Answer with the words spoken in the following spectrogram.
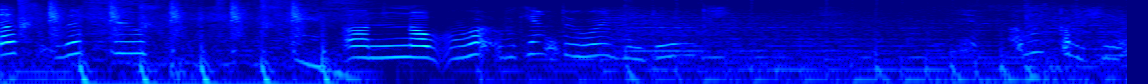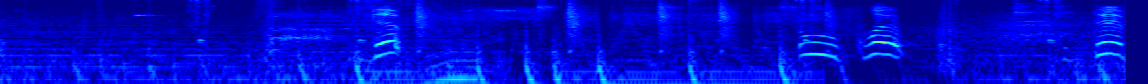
Let's let's do. Oh uh, no, what, we can't do where we do it. Yeah, let's go here. Dip. Ooh, flip. Dip.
